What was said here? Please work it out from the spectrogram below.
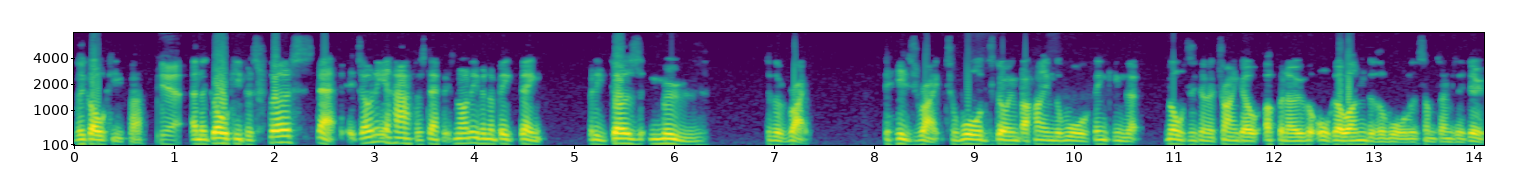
the goalkeeper. Yeah. And the goalkeeper's first step, it's only a half a step, it's not even a big thing, but he does move to the right, his right, towards going behind the wall, thinking that Knowles is going to try and go up and over or go under the wall, as sometimes they do.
